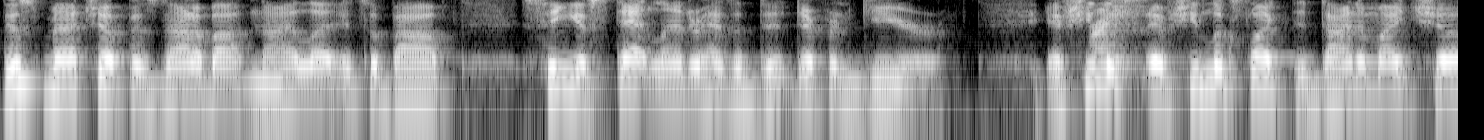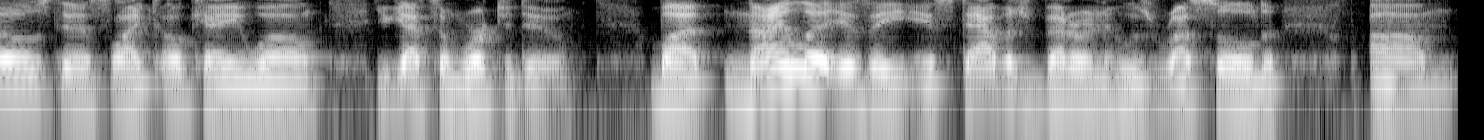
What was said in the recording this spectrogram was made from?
This matchup is not about Nyla. It's about seeing if Statlander has a d- different gear. If she right. looks if she looks like the Dynamite shows, then it's like okay, well, you got some work to do. But Nyla is a established veteran who's wrestled um,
